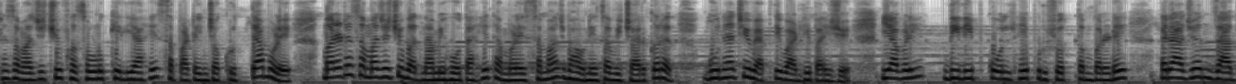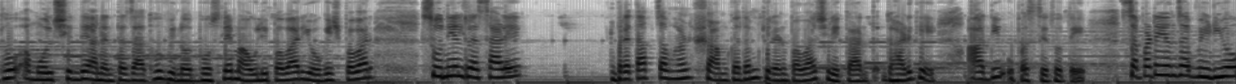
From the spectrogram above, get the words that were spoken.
मराठा समाजाची फसवणूक केली आहे. सपाटेंच्या कृत्यामुळे मराठा समाजाची बदनामी होत आहे. त्यामुळे समाज भावनेचा विचार करत गुन्ह्याची व्याप्ती वाढली पाहिजे. यावेळी दिलीप कोल्हे पुरुषोत्तम बर्डे राजन जाधव अमोल शिंदे अनंत जाधव विनोद भोसले माऊली पवार योगेश पवार सुनील रसाळे प्रताप चव्हाण श्याम कदम किरण पवार श्रीकांत घाडगे आदी उपस्थित होते. सपाटे यांचा व्हिडिओ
